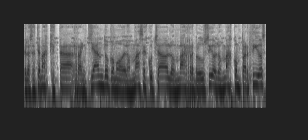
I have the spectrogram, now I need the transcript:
de los sistemas que está rankeando como de los más escuchados, los más reproducidos, los más compartidos.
